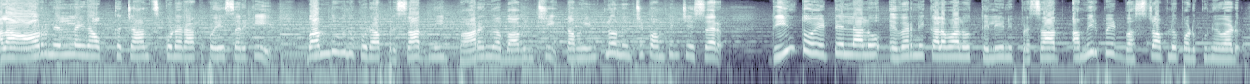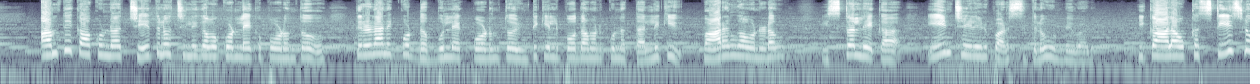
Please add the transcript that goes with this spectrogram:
అలా ఆరు నెలలైనా ఒక్క ఛాన్స్ కూడా రాకపోయేసరికి బంధువులు కూడా ప్రసాద్ని భారంగా భావించి తమ ఇంట్లో నుంచి పంపించేశారు. దీంతో ఎట్టెళ్ళాలో ఎవరిని కలవాలో తెలియని ప్రసాద్ అమీర్పేట్ బస్ స్టాప్లో పడుకునేవాడు. అంతేకాకుండా చేతిలో చిల్లిగవ్వ కూడా లేకపోవడంతో తినడానికి కూడా డబ్బులు లేకపోవడంతో ఇంటికి వెళ్ళిపోదామనుకున్న తల్లికి భారంగా ఉండడం ఇష్టం లేక ఏం చేయలేని పరిస్థితిలో ఉండేవాడు. ఇక అలా ఒక స్టేజ్లో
